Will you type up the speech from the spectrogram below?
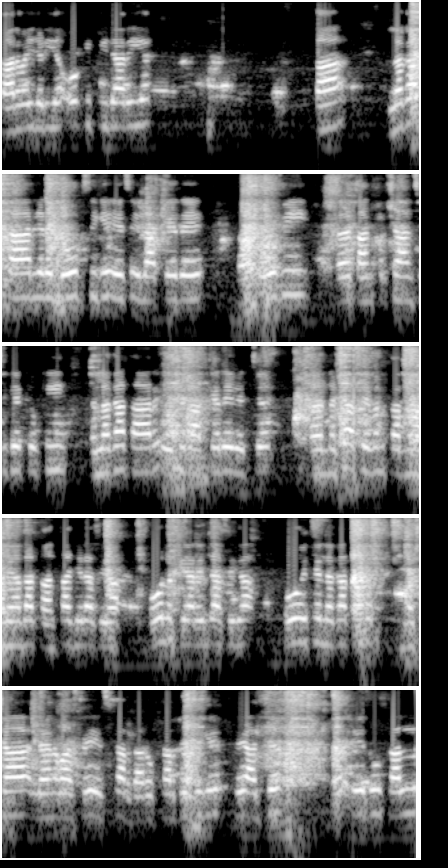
ਕਾਰਵਾਈ ਜਿਹੜੀ ਆ, ਉਹ ਕੀਤੀ ਜਾ ਰਹੀ ਹੈ ਤਾਂ ਲਗਾਤਾਰ ਜਿਹੜੇ ਲੋਕ ਸੀਗੇ ਇਸ ਇਲਾਕੇ ਦੇ ਉਹ ਵੀ ਤੰਗ ਪਰੇਸ਼ਾਨ ਸੀਗੇ ਕਿਉਂਕਿ ਲਗਾਤਾਰ ਇਸ ਇਲਾਕੇ ਦੇ ਵਿੱਚ ਨਸ਼ਾ ਸੇਵਨ ਕਰਨ ਵਾਲਿਆਂ ਦਾ ਤਾਂਤਾ ਜਿਹੜਾ ਸੀਗਾ, ਉਹ ਲੱਗਿਆ ਰਹਿੰਦਾ ਸੀਗਾ। ਉਹ ਇੱਥੇ ਲਗਾਤਾਰ ਨਸ਼ਾ ਲੈਣ ਵਾਸਤੇ ਇਸ ਘਰ ਦਾ ਰੁਖ ਕਰਦੇ ਸੀਗੇ ਤੇ ਅੱਜ ਅ, ਇਹ ਤੋਂ ਕੱਲ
